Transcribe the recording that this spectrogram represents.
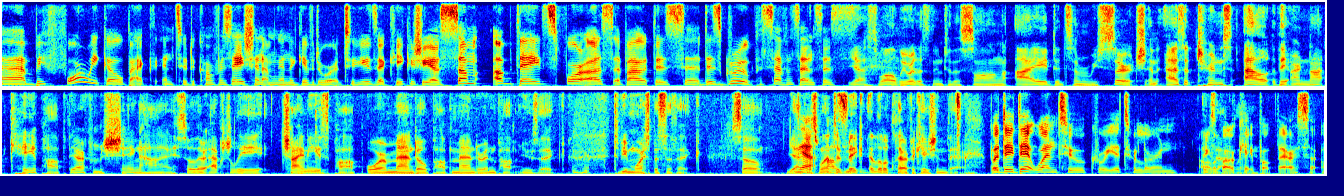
Uh, before we go back into the conversation, I'm going to give the word to you, Zaki, because you have some updates for us about this uh, this group, Seven Senses. Yes, while we were listening to the song, I did some research, and as it turns out, they are not K-pop. They are from Shanghai, so they're actually Chinese pop or Mando pop, Mandarin pop music, to be more specific. So yeah, Yeah, just wanted awesome. to make a little clarification there. But they did went to Korea to learn all about K-pop there. So,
